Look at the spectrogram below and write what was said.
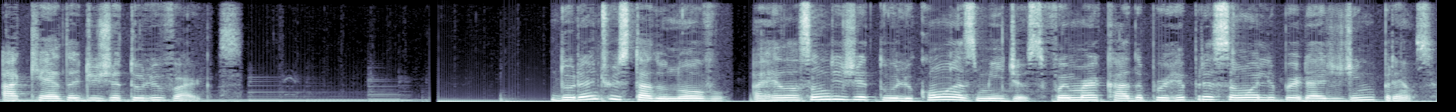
A queda de Getúlio Vargas. Durante o Estado Novo, a relação de Getúlio com as mídias foi marcada por repressão à liberdade de imprensa.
